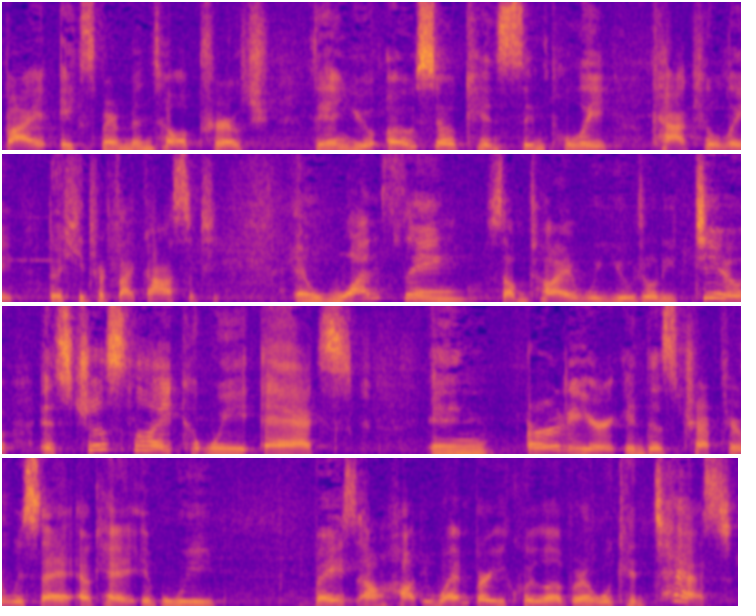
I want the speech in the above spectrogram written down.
by experimental approach. Then you also can simply calculate the heterozygosity. And one thing sometimes we usually do is just like we ask in earlier in this chapter, we say, okay, if we, based on Hardy-Weinberg equilibrium, we can test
